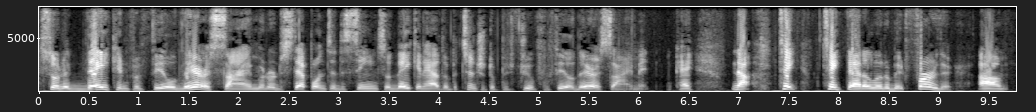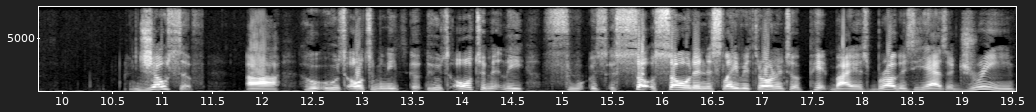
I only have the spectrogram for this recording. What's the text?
so that they can fulfill their assignment or to step onto the scene so they can have the potential to fulfill their assignment. Okay. Now take, take that a little bit further. Um, Joseph, uh, who, who's ultimately who's ultimately th- so, sold into slavery, thrown into a pit by his brothers. He has a dream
